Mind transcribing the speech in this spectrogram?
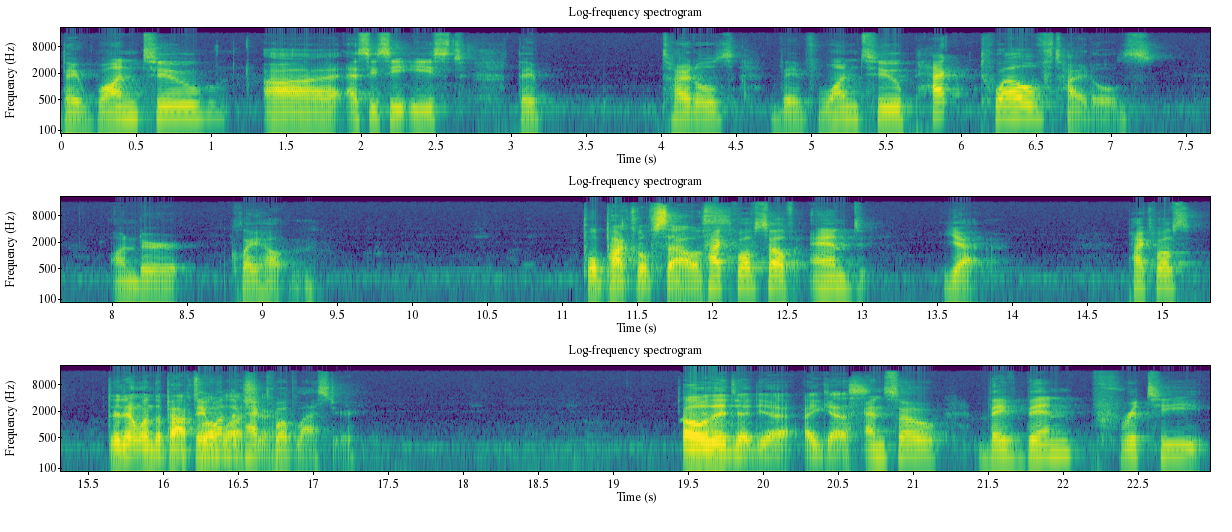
They won two uh, SEC East. They titles. They've won two Pac-12 titles under Clay Helton. Pull Pac-12 South. Pac-12 South and yeah, Pac-12. they didn't win the Pac-12 They won the Pac-12 year. last year, Oh, they did. Yeah, I guess. and so they've been pretty,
